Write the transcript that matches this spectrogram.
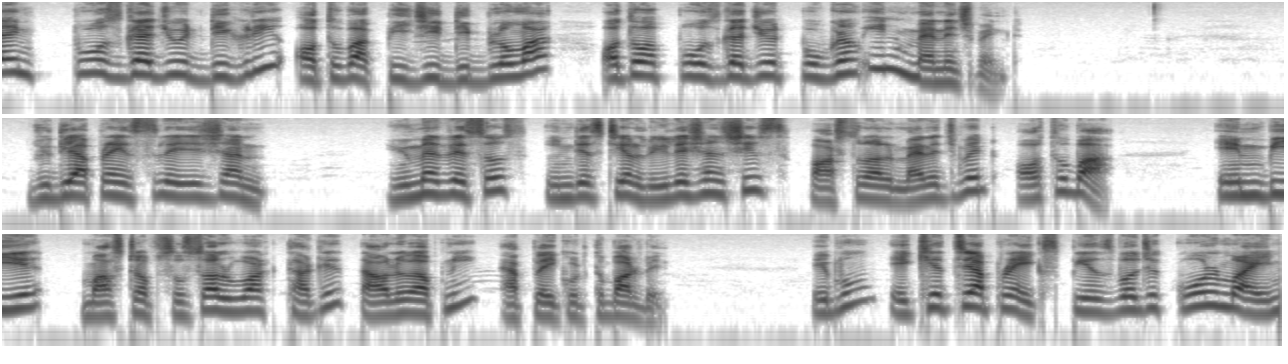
time post graduate degree অথবা পিজি ডিপ্লোমা অথবা post graduate program in management যদি আপনার specialisation human resource industrial relationships personnel management অথবা M master of social work থাকে, তাহলেও আপনি অ্যাপ্লাই করতে পারবেন। এবং এক্ষেত্রে আপনার এক্সপিরিয়েন্স বলছে কোল মাইন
